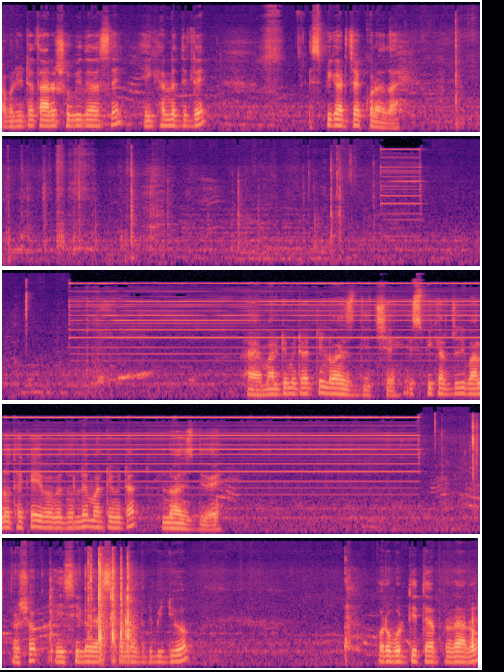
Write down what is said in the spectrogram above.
আবার এটা তারও সুবিধা আছে। এইখানে দিলে স্পিকার চেক করা যায়। হ্যাঁ মাল্টিমিটারটি নয়েজ দিচ্ছে। স্পিকার যদি ভালো থাকে, এভাবে ধরলে মাল্টিমিটার নয়েজ দেবে। দর্শক, এই ছিল আজকে আমাদের ভিডিও পরবর্তীতে আপনারা আরও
